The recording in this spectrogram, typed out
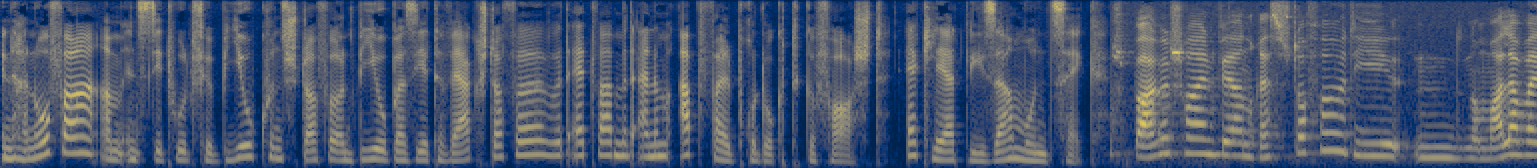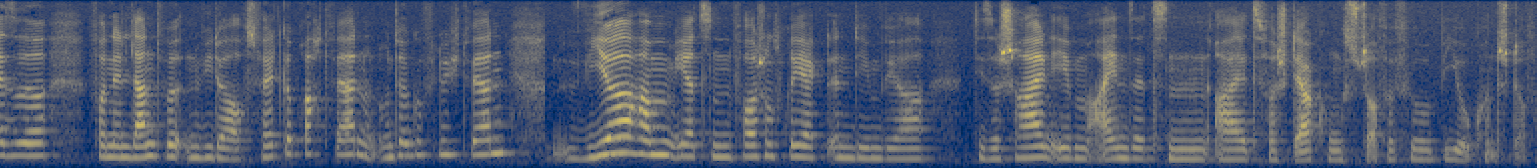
In Hannover am Institut für Biokunststoffe und biobasierte Werkstoffe wird etwa mit einem Abfallprodukt geforscht, erklärt Lisa Munzek. Spargelschalen wären Reststoffe, die normalerweise von den Landwirten wieder aufs Feld gebracht werden und untergeflücht werden. Wir haben jetzt ein Forschungsprojekt, in dem wir diese Schalen eben einsetzen als Verstärkungsstoffe für Biokunststoffe.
